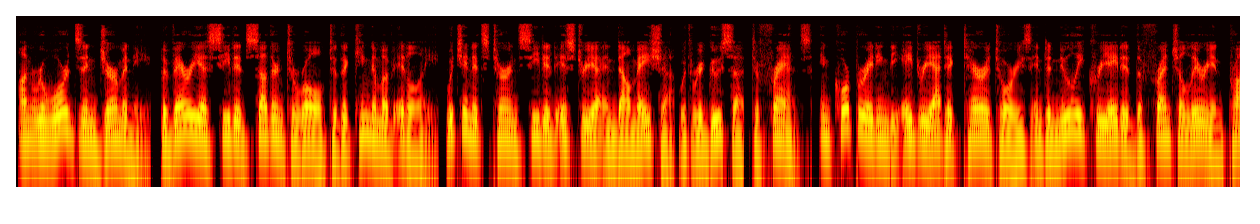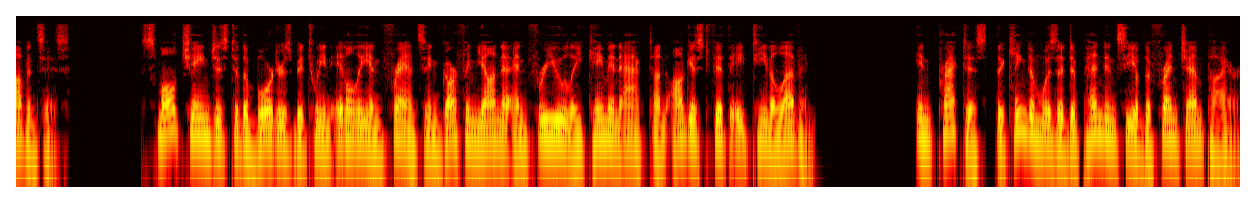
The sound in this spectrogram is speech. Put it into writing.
On rewards in Germany, Bavaria ceded southern Tyrol to the Kingdom of Italy, which in its turn ceded Istria and Dalmatia with Ragusa to France, incorporating the Adriatic territories into newly created the French Illyrian provinces. Small changes to the borders between Italy and France in Garfagnana and Friuli came in act on August 5, 1811. In practice, the kingdom was a dependency of the French Empire.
